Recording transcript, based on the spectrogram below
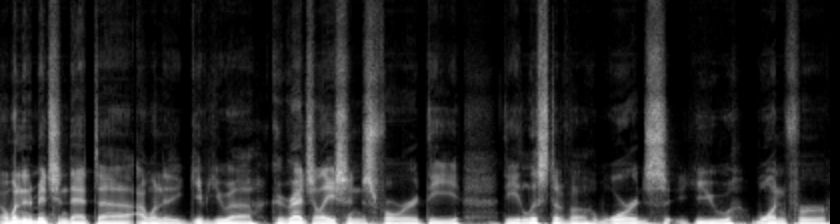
I wanted to mention that uh, I wanted to give you uh, congratulations for the the list of awards you won for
